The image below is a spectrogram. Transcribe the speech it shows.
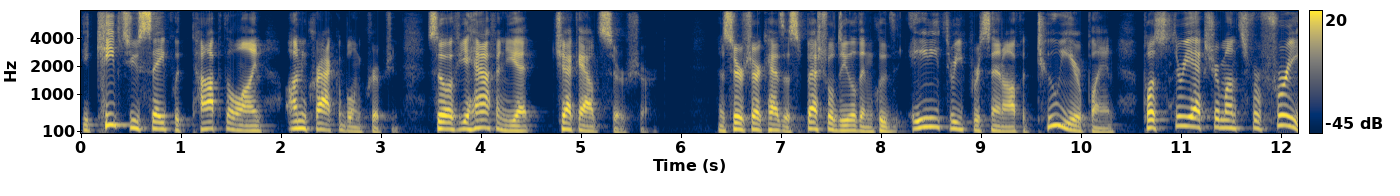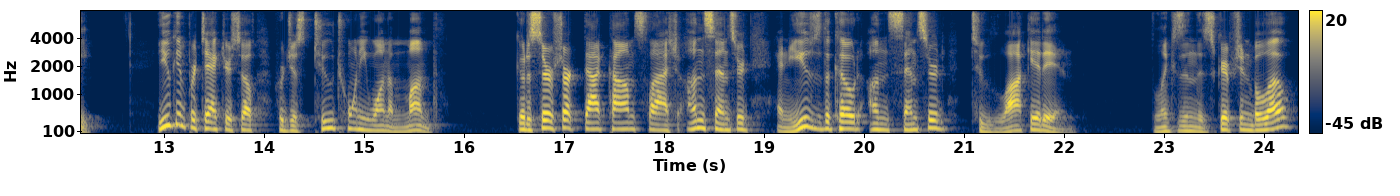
It keeps you safe with top of the line, uncrackable encryption. So if you haven't yet, check out Surfshark. And Surfshark has a special deal that includes 83% off a two year plan plus three extra months for free. You can protect yourself for just 221 a month. Go to surfshark.com slash uncensored and use the code uncensored to lock it in. The link is in the description below.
